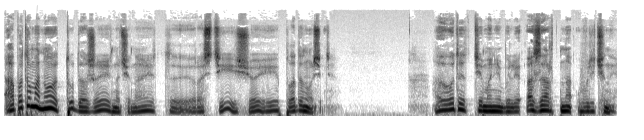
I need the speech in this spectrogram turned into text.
А потом оно оттуда же начинает э, расти еще и плодоносить. Вот этим они были азартно увлечены.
